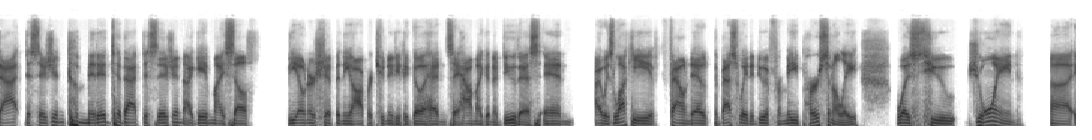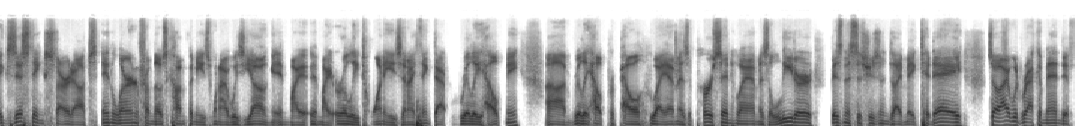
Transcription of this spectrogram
that decision, committed to that decision, I gave myself the ownership and the opportunity to go ahead and say, how am I going to do this? And I was lucky, found out the best way to do it for me personally was to join uh, existing startups and learn from those companies when I was young in my in my early 20s, and I think that really helped me, um, really helped propel who I am as a person, who I am as a leader, business decisions I make today. So I would recommend if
